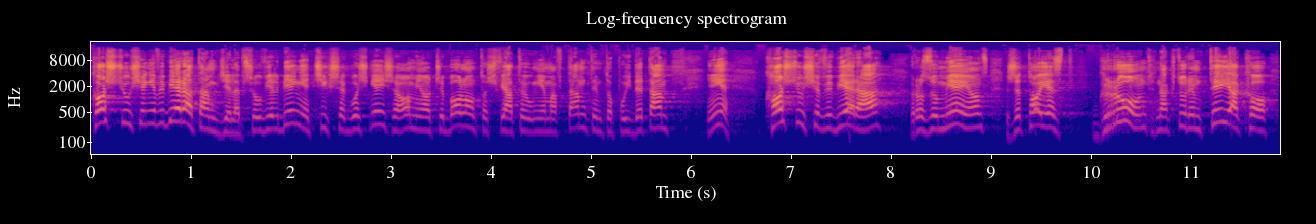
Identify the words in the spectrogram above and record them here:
Kościół się nie wybiera tam, gdzie lepsze uwielbienie, cichsze, głośniejsze. O, mnie oczy bolą, to świateł nie ma w tamtym, to pójdę tam. Nie, nie. Kościół się wybiera, rozumiejąc, że to jest grunt, na którym ty jako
